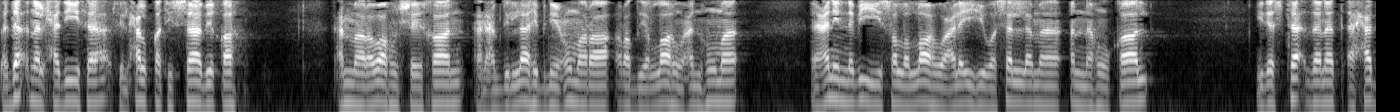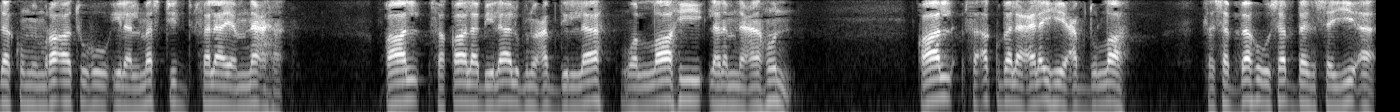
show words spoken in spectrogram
بدأنا الحديث في الحلقة السابقة عما رواه الشيخان عن عبد الله بن عمر رضي الله عنهما عن النبي صلى الله عليه وسلم أنه قال إذا استأذنت أحدكم امرأته إلى المسجد فلا يمنعها. قال فقال بلال بن عبد الله والله لنمنعهن. قال فأقبل عليه عبد الله فسبه سبا سيئا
